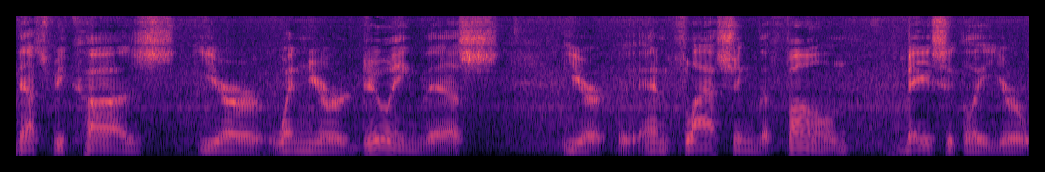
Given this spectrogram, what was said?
That's because you're when you're doing this you're and flashing the phone basically you're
